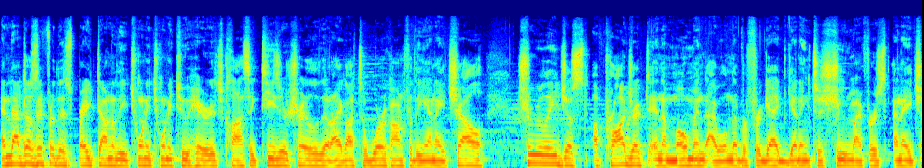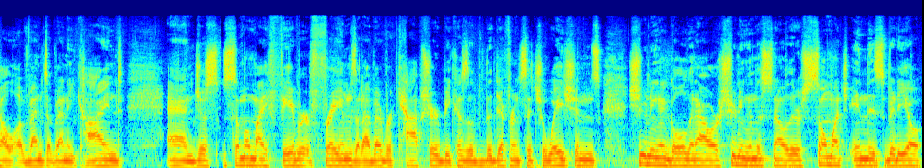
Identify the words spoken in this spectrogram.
And that does it for this breakdown of the 2022 Heritage Classic teaser trailer that I got to work on for the NHL. Truly just a project in a moment. I will never forget getting to shoot my first NHL event of any kind and just some of my favorite frames that I've ever captured because of the different situations, shooting a golden hour, shooting in the snow. There's so much in this video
